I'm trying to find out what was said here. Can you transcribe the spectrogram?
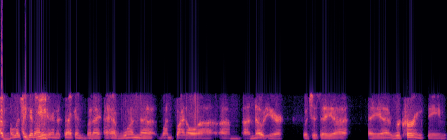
I, will let you get out of here in a second, but I, I have one uh, one final uh, um, uh, note here, which is a uh, a uh, recurring theme,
